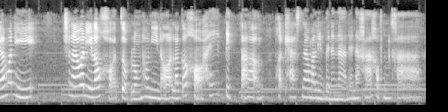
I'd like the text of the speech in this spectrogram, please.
งั้นวันนี้ ฉะนั้นวันนี้เราขอจบลงเท่านี้เนาะแล้วก็ขอให้ติดตามพอดแคสต์หน้ามาลินไปนานๆด้วยนะคะ ขอบคุณค่ะ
